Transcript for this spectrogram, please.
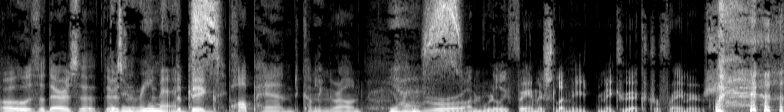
Oh, so there's a there's, There's a the- remix. The, big pop hand coming around. Yes. "Brr, I'm really famous. Let me make you extra famous.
